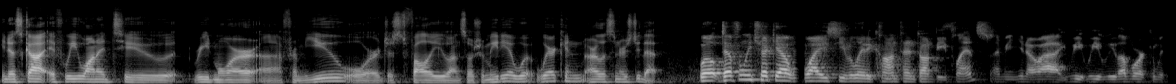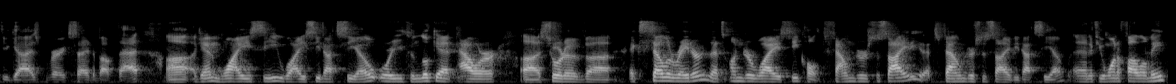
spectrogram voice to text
You know, Scott, if we wanted to read more uh, from you or just follow you on social media, wh- where can our listeners do that? Well, definitely check out YEC related content on B Plans. I mean, you know, uh, we, we, we love working with you guys. We're very excited about that. Uh, again, YEC, YEC.co, or you can look at our uh, sort of uh, accelerator that's under YEC called Founder Society. That's foundersociety.co. And if you want to follow me,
